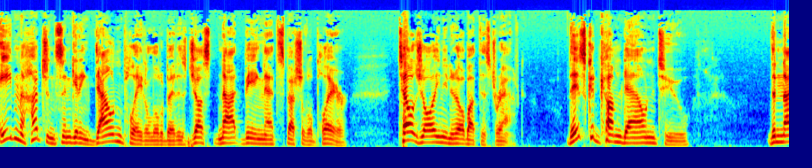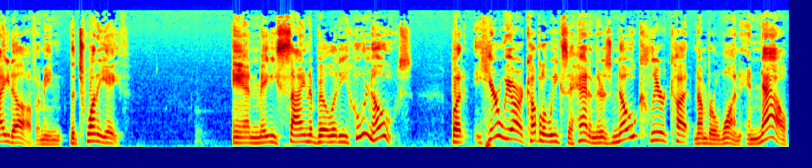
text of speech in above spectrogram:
Aidan Hutchinson getting downplayed a little bit is just not being that special of a player. Tells you all you need to know about this draft. This could come down to the night of, I mean, the 28th, and maybe signability. Who knows? But here we are a couple of weeks ahead, and there's no clear cut number one. And now,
